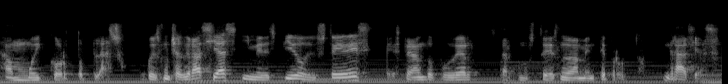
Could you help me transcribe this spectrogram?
a muy corto plazo. Pues muchas gracias y me despido de ustedes, esperando poder estar con ustedes nuevamente pronto. Gracias.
